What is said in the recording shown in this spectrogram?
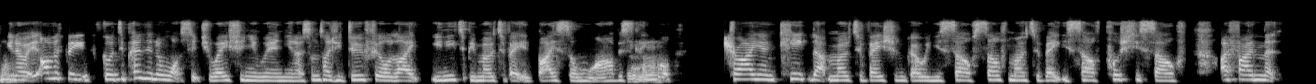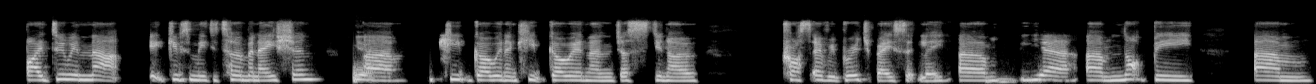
Mm-hmm. You know, it, obviously it's good depending on what situation you're in. You know, sometimes you do feel like you need to be motivated by someone, obviously, mm-hmm. but try and keep that motivation going yourself, self motivate yourself, push yourself. I find that by doing that, it gives me determination. Yeah. Um, keep going and keep going and just, you know, cross every bridge basically. Um, mm-hmm. yeah. Um, not be, um,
